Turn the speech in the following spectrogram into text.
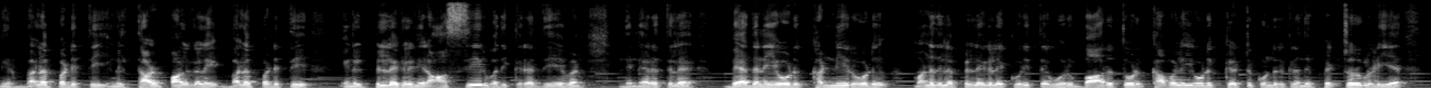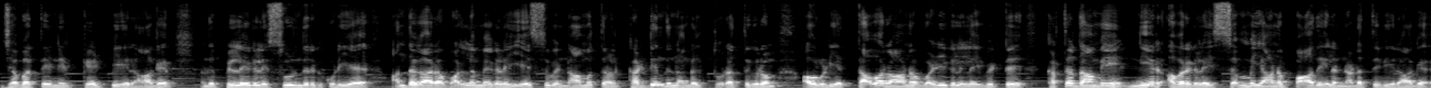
நீர் பலப்படுத்தி எங்கள் தாழ்ப்பாள்களை பலப்படுத்தி எங்கள் பிள்ளைகளை நீர் ஆசீர்வதிக்கிற தேவன். இந்த நேரத்தில் வேதனையோடு கண்ணீரோடு மனதில் பிள்ளைகளை குறித்த ஒரு பாரத்தோடு கவலையோடு கேட்டுக்கொண்டிருக்கிற அந்த பெற்றோர்களுடைய ஜபத்தை நீர் கேட்பீராக. அந்த பிள்ளைகளை சூழ்ந்திருக்கக்கூடிய அந்தகார வல்லமைகளை இயேசுவின் நாமத்தினால் கடிந்து நாங்கள் துரத்துகிறோம். அவர்களுடைய தவறான வழிகளிலே விட்டு கர்த்தர்தாமே நீர் அவர்களை செம்மையான பாதையில் நடத்துவீராக.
